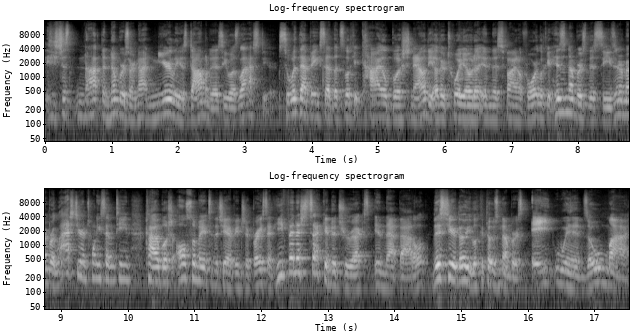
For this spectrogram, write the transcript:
he's just not. The numbers are not nearly as dominant as he was last year. So with that being said, let's look at Kyle Busch now, the other Toyota in this Final Four. Look at his numbers this season. Remember, last year in 2017, Kyle Busch also made it to the championship race, and he finished second to Truex in that battle. This year, though, you look at those numbers: eight wins. Oh my!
